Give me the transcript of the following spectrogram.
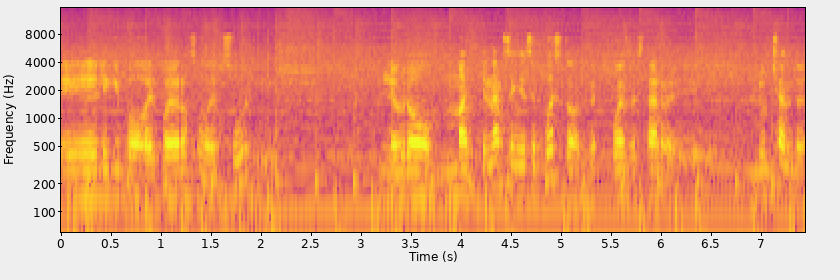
el equipo El Poderoso del Sur logró mantenerse en ese puesto después de estar eh, luchando eh,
